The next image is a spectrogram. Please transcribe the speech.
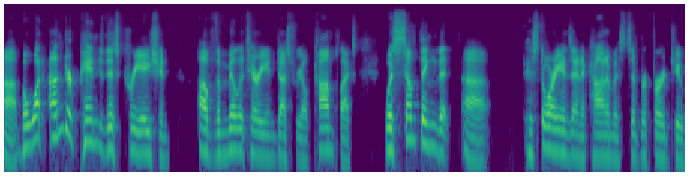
Uh, but what underpinned this creation of the military industrial complex was something that uh, historians and economists have referred to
